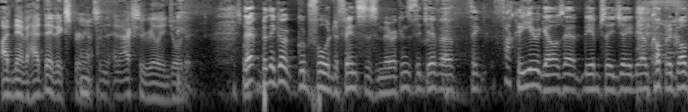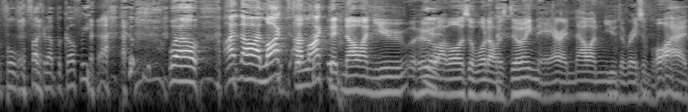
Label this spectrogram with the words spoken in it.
I'd never had that experience, and, and I actually really enjoyed it. That, but they got good forward defences, Americans. Did you ever think, fuck, a year ago I was out at the MCG, now I'm copping a godfall for fucking up a coffee? Well, I no, I liked I liked that no one knew who Yeah. I was or what I was doing there, and no one knew the reason why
